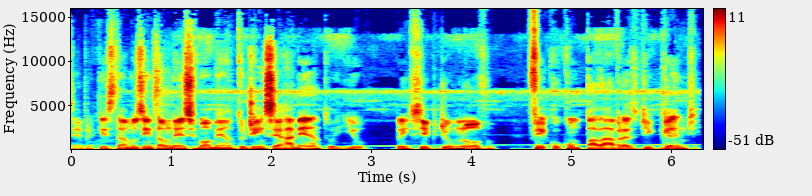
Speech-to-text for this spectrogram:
Sempre que estamos então nesse momento de encerramento e o princípio de um novo, fico com palavras de Gandhi.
